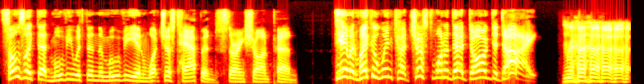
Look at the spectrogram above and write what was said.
Sounds like that movie within the movie and What Just Happened, starring Sean Penn. Damn it, Michael Wincott just wanted that dog to die.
